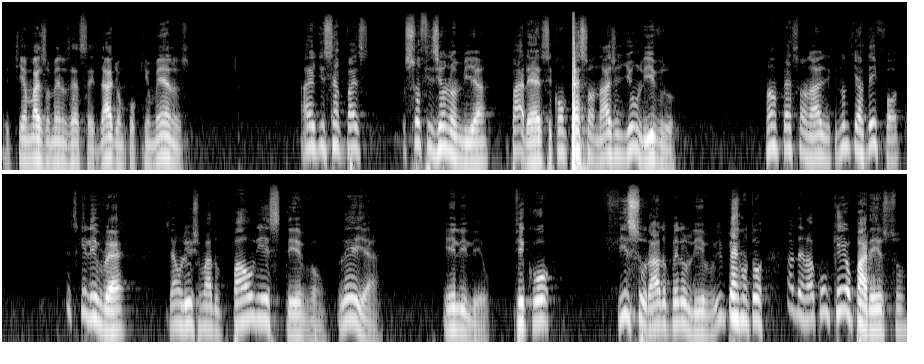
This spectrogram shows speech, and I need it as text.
Eu tinha mais ou menos essa idade, um pouquinho menos. Aí eu disse, rapaz, sua fisionomia parece com um personagem de um livro. Um personagem que não tinha nem foto. Esse que livro é? Isso é um livro chamado Paulo e Estevão. Leia. Ele leu. Ficou fissurado pelo livro. E perguntou, Adenal, com quem eu pareço?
